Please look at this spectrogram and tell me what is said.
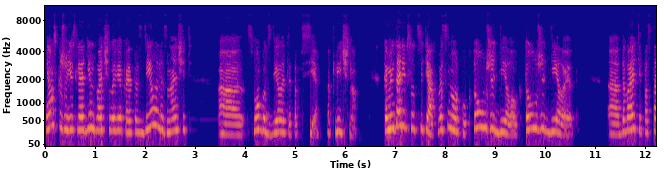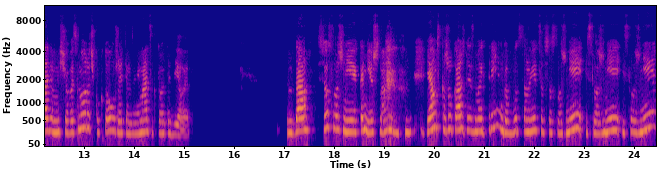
я вам скажу, если один-два человека это сделали, значит, а, смогут сделать это все. Отлично. Комментарии в соцсетях. Восьмерку. Кто уже делал, кто уже делает. А, давайте поставим еще восьмерочку, кто уже этим занимается, кто это делает. Да, все сложнее, конечно. Я вам скажу, каждый из моих тренингов будет становиться все сложнее и сложнее и сложнее,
